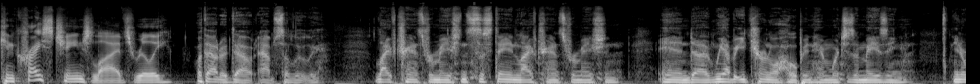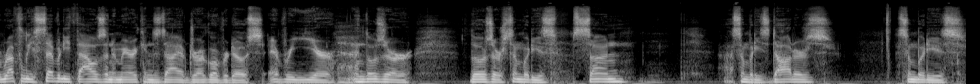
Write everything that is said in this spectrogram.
Can Christ change lives, really? Without a doubt, absolutely. Life transformation, sustained life transformation. And uh, we have eternal hope in Him, which is amazing you know, roughly 70,000 Americans die of drug overdose every year, and those are those are somebody's son, uh, somebody's daughters, somebody's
